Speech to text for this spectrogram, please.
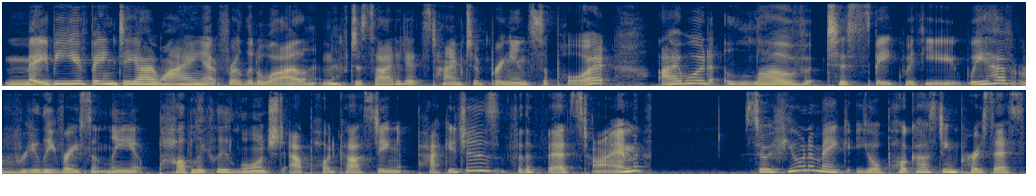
maybe you've been DIYing it for a little while and have decided it's time to bring in support, I would love to speak with you. We have really recently publicly launched our podcasting packages for the first time. So, if you want to make your podcasting process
